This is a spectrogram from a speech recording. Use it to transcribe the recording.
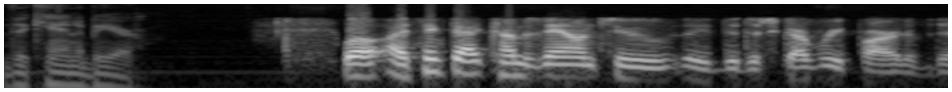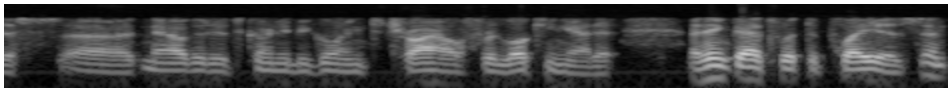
the can of beer? Well, I think that comes down to the, the discovery part of this. Uh, now that it's going to be going to trial for looking at it, I think that's what the play is. And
